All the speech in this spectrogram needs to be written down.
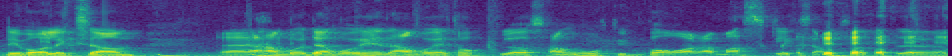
det var liksom. Han var, den var, helt- han var helt hopplös. Han åt ju bara mask liksom. Så att, eh,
